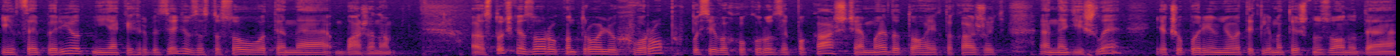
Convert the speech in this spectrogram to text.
і в цей період ніяких гербіцидів застосовувати не бажано. Е, З точки зору контролю хвороб в посівах кукурудзи, поки ще ми до того, як то кажуть, е, не дійшли. Якщо порівнювати кліматичну зону, де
